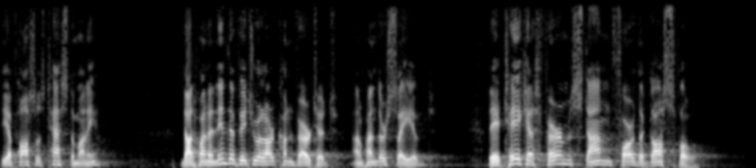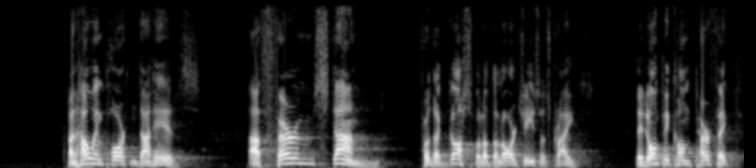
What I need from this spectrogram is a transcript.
the apostles' testimony that when an individual are converted and when they're saved, they take a firm stand for the gospel. And how important that is. A firm stand for the gospel of the Lord Jesus Christ. They don't become perfect.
